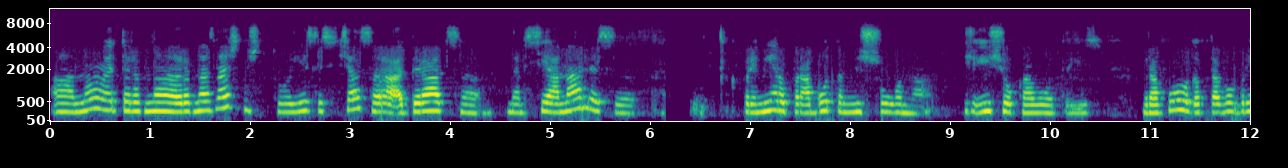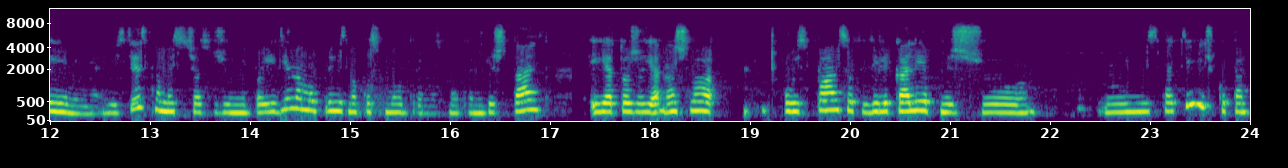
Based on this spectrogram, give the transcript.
А, но это равно, равнозначно, что если сейчас опираться на все анализы, к примеру, по работам Мишона, еще кого-то из графологов того времени, естественно, мы сейчас уже не по единому признаку смотрим, мы смотрим гештальт. И я тоже я нашла у испанцев великолепнейшую статейку там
